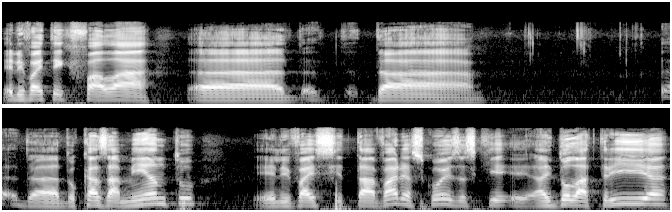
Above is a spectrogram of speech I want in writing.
ele vai ter que falar uh, da da, do casamento, ele vai citar várias coisas, que a idolatria,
